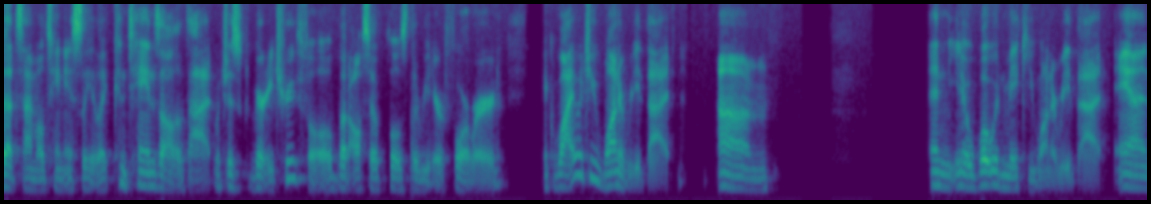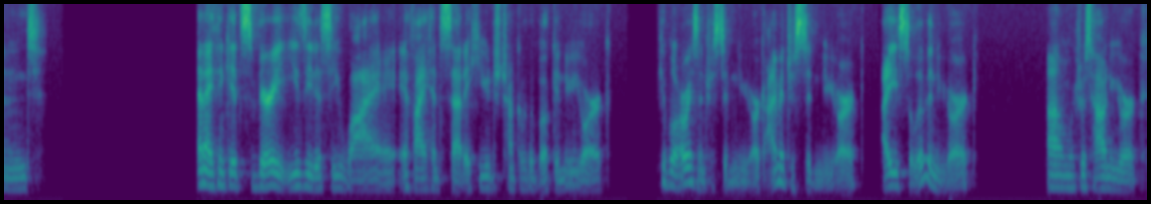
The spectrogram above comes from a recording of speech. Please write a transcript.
that simultaneously like contains all of that which is very truthful but also pulls the reader forward like why would you want to read that um and you know what would make you want to read that and and i think it's very easy to see why if i had set a huge chunk of the book in new york people are always interested in new york i'm interested in new york i used to live in new york um, which was how new york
